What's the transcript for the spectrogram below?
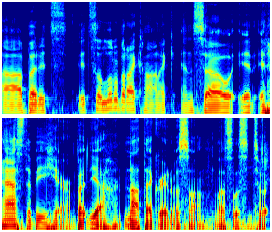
Uh, but it's it's a little bit iconic, and so it, it has to be here. But yeah, not that great of a song. Let's listen to it.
